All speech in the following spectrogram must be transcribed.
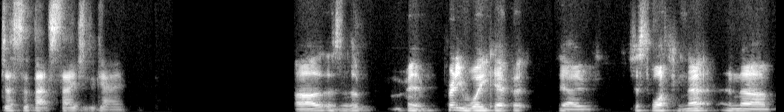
just at that stage of the game. Uh, a pretty weak effort, you know, just watching that. And, um,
